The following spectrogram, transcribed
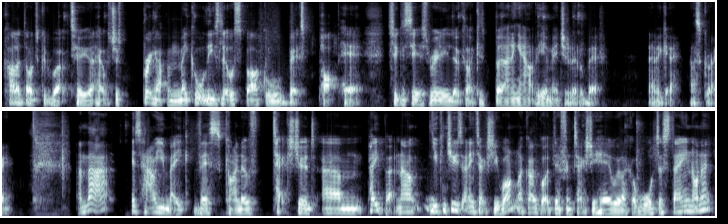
Color dodge could work too. That helps just bring up and make all these little sparkle bits pop here. So you can see it's really looks like it's burning out the image a little bit. There we go. That's great. And that is how you make this kind of textured um, paper. Now, you can choose any texture you want. Like I've got a different texture here with like a water stain on it.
